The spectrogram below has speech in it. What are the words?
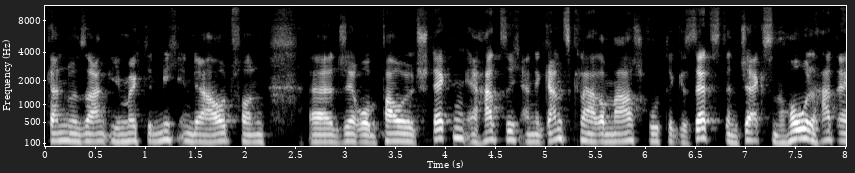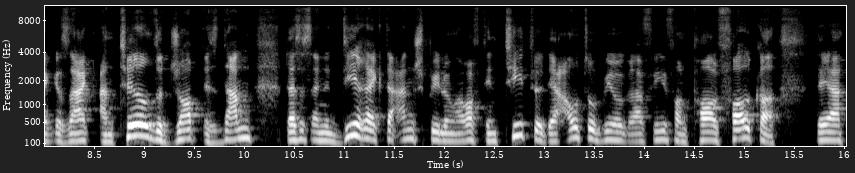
kann nur sagen, ich möchte nicht in der Haut von äh, Jerome Powell stecken. Er hat sich eine ganz klare Marschroute gesetzt. In Jackson Hole hat er gesagt, until the job is done. Das ist eine direkte Anspielung auch auf den Titel der Autobiografie von Paul Volcker, der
